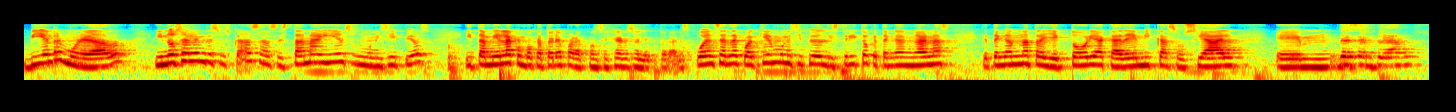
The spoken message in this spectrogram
bien remunerado y no salen de sus casas, están ahí en sus municipios y también la convocatoria para consejeros electorales. Pueden ser de cualquier municipio del distrito que tengan ganas, que tengan una trayectoria académica, social. Em, Desempleados.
